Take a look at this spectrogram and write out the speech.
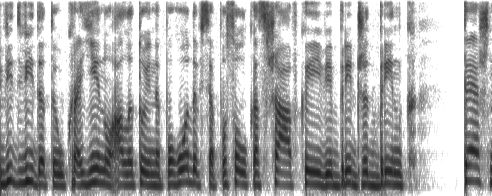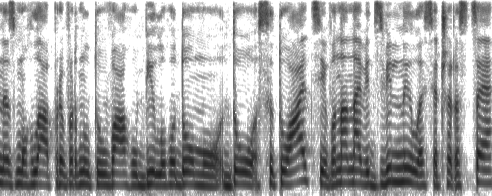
відвідати Україну, але той не погодився. Посолка США в Києві Бріджит Брінк теж не змогла привернути увагу Білого Дому до ситуації. Вона навіть звільнилася через це.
